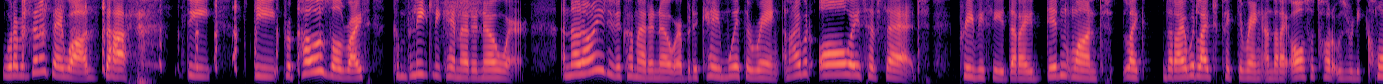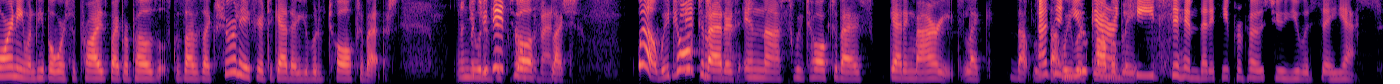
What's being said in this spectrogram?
what I was going to say was that the the proposal right completely came out of nowhere. And not only did it come out of nowhere, but it came with a ring. And I would always have said previously that I didn't want, like, that I would like to pick the ring, and that I also thought it was really corny when people were surprised by proposals. Because I was like, surely if you're together, you would have talked about it. And you But would you have discussed, like, it. well, we did talked talk about about it it. in that we talked about getting married. Like, that, as that in, we you would probably. guaranteed to him that if he proposed to you, you would say yes.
